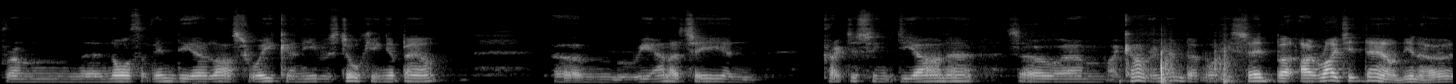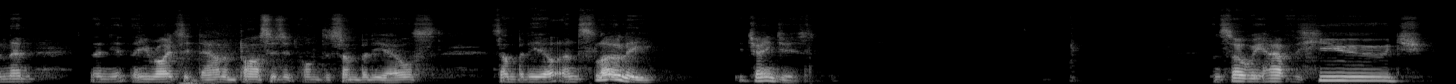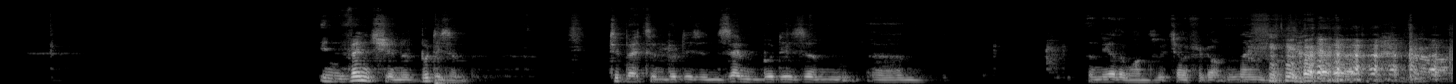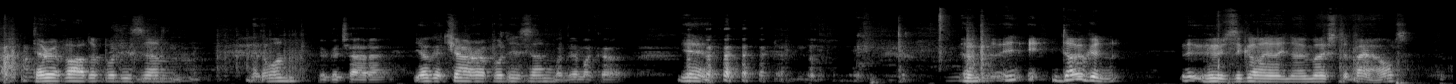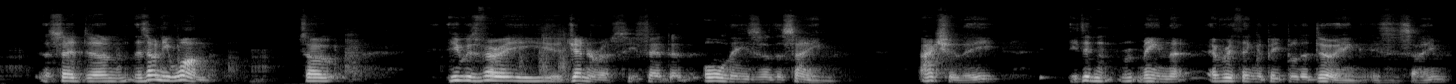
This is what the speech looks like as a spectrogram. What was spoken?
from the north of India last week, and he was talking about um, reality and practicing dhyana. So um, I can't remember what he said, but I write it down, you know, and then then he writes it down and passes it on to somebody else, somebody else, and slowly it changes. And so we have the huge invention of Buddhism Tibetan Buddhism, Zen Buddhism, um, and the other ones which I've forgotten the names of. Theravada Buddhism, the other one? Yogacara. Yogacara Buddhism. Madhyamaka. Yeah. um, it, it, Dogen, who's the guy I know most about, said um, there's only one. So he was very generous. He said that all these are the same. Actually, he didn't mean that everything that people are doing is the same.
